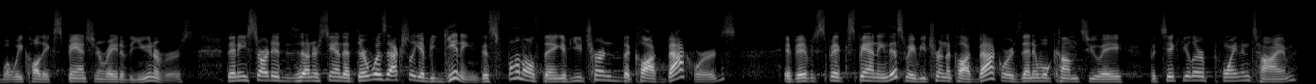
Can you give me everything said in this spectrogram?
what we call the expansion rate of the universe, then he started to understand that there was actually a beginning. This funnel thing, if you turn the clock backwards, if it's expanding this way, if you turn the clock backwards, then it will come to a particular point in time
